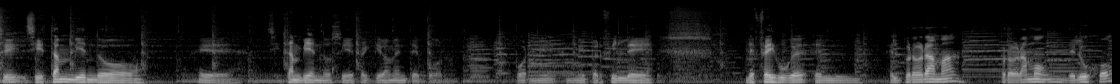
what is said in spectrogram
Sí, si están viendo, eh, si están viendo, sí, efectivamente, por, por mi, mi perfil de, de Facebook el, el programa, programón de lujo,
